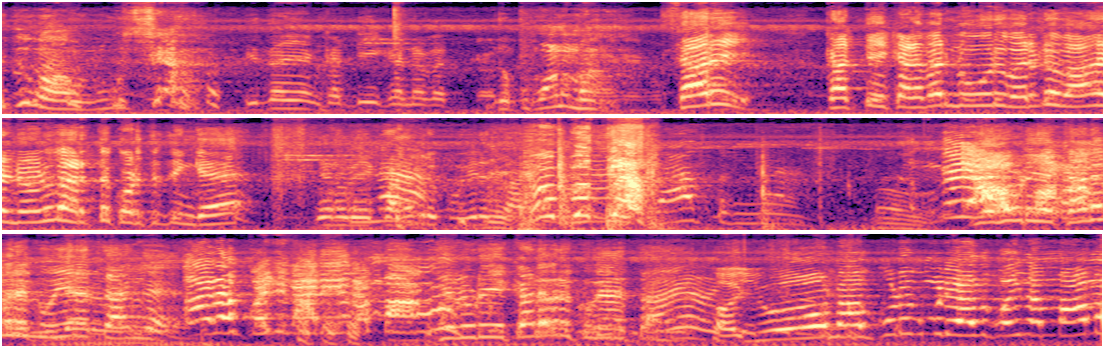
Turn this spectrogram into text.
இதுவா உச்சம் இதான் என் கட்டிய கணவர். இது போனமா சரி கட்டிய கணவர் நூறு வருடம் வாழணும்னு வரத்தை கொடுத்துட்டீங்க. என்னுடைய கணவருக்கு உயிரை என்னுடைய கணவருக்கு உயிரை தாங்க. என்னுடைய கணவருக்கு உயிரை தாங்க. ஐயோ நான் கொடுக்க முடியாது. கொஞ்சம் மாமா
